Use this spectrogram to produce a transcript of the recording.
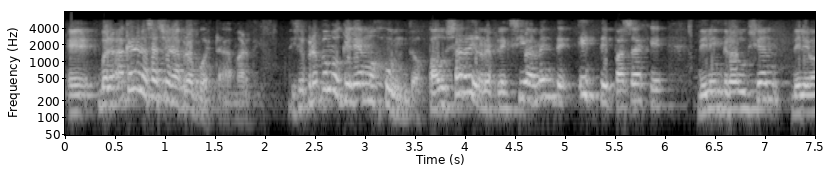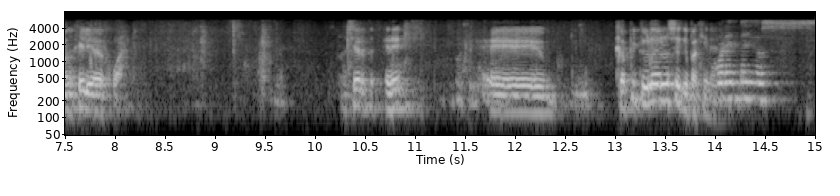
Eh, bueno, acá nos hace una propuesta, Martín. Dice, propongo que leamos juntos, pausada y reflexivamente, este pasaje de la introducción del Evangelio de Juan. ¿No es cierto? Eh, Capítulo, no sé qué página. 42,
